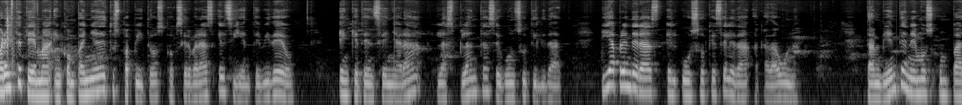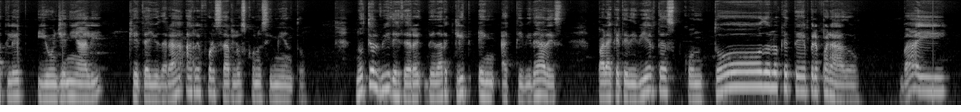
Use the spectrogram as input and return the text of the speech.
Para este tema, en compañía de tus papitos, observarás el siguiente video, en que te enseñará las plantas según su utilidad y aprenderás el uso que se le da a cada una. También tenemos un Padlet y un Geniali que te ayudará a reforzar los conocimientos. No te olvides de, de dar clic en actividades para que te diviertas con todo lo que te he preparado. Bye.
